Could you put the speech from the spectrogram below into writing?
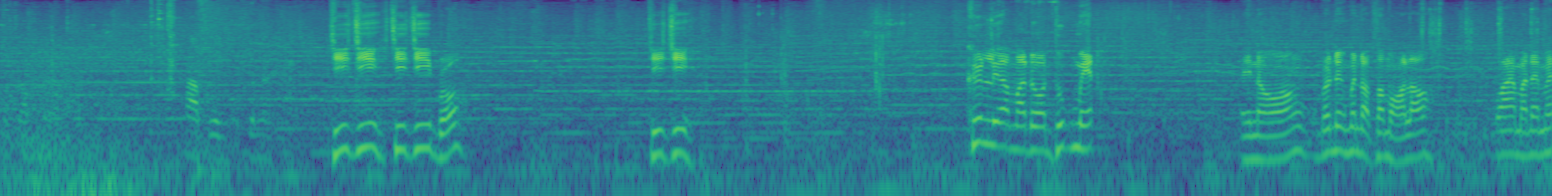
ผมจำได้ภาพปืนใช่ไหมจีจีจีจี bro จีจีขึ้นเรือมาโดนทุกเม็ดไอ้น้องแป๊บนึงมันดรอปสมอเราว่ายมาได้ไหม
